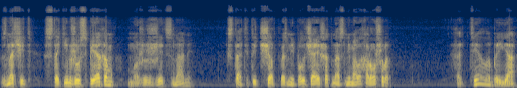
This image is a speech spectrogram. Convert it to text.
Значит, с таким же успехом можешь жить с нами. Кстати, ты, черт возьми, получаешь от нас немало хорошего. Хотела бы я,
